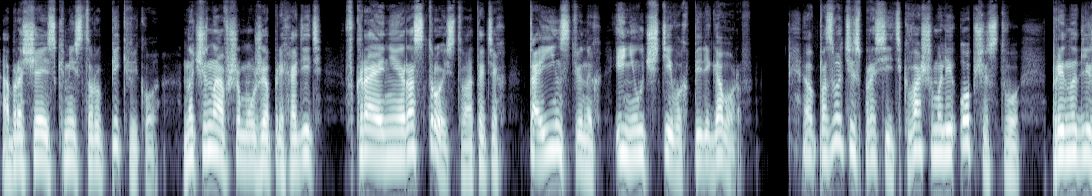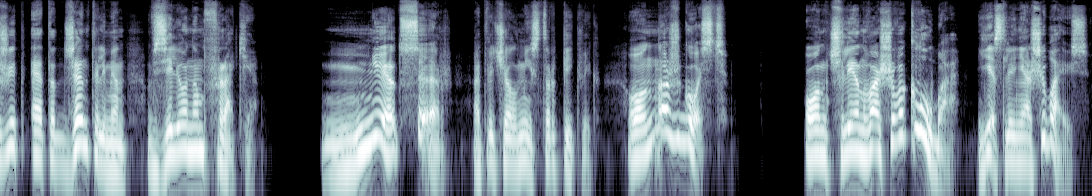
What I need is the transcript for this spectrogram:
обращаясь к мистеру Пиквику, начинавшему уже приходить в крайнее расстройство от этих таинственных и неучтивых переговоров. «Э, «Позвольте спросить, к вашему ли обществу принадлежит этот джентльмен в зеленом фраке?» «Нет, сэр», — отвечал мистер Пиквик. «Он наш гость». «Он член вашего клуба, если не ошибаюсь»,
